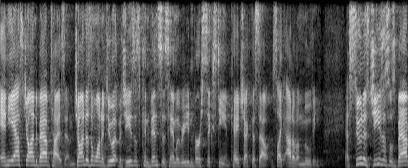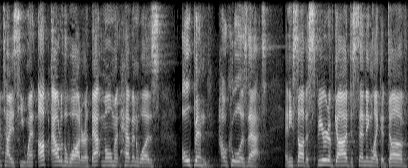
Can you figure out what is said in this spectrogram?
and he asks John to baptize him. John doesn't want to do it, but Jesus convinces him. We read in verse 16. Okay, check this out. It's like out of a movie. As soon as Jesus was baptized, he went up out of the water. At that moment, heaven was opened. How cool is that? And he saw the Spirit of God descending like a dove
